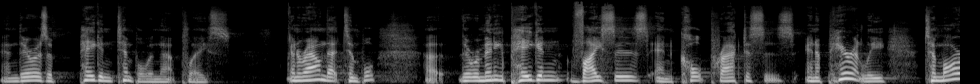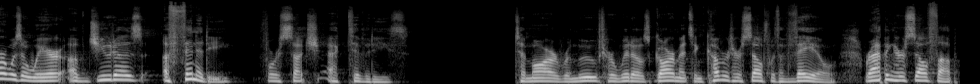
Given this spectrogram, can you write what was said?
and there was a pagan temple in that place. And around that temple, uh, there were many pagan vices and cult practices, and apparently, Tamar was aware of Judah's affinity for such activities. Tamar removed her widow's garments and covered herself with a veil, wrapping herself up,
